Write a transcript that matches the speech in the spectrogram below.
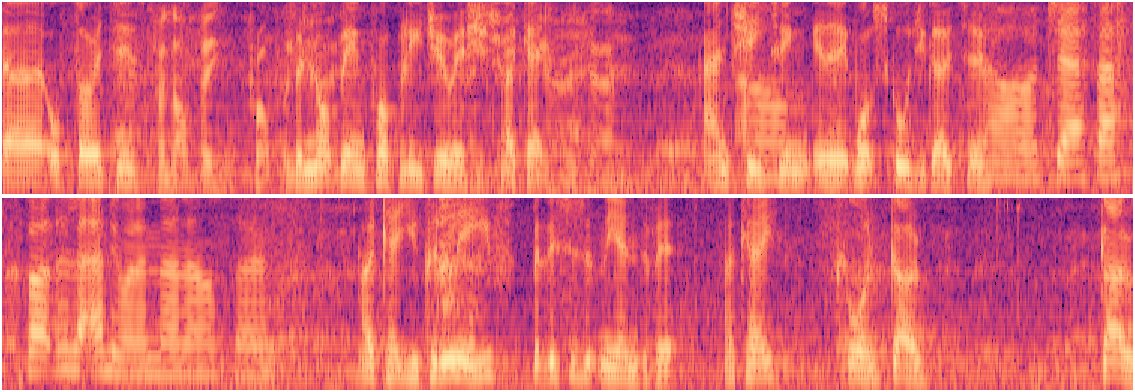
uh, authorities For not being properly for not Jewish being properly Jewish. and cheating Okay, in her exam. and cheating in it. What school do you go to? Oh, JFS. But they let anyone in there now, so. Okay, you can leave, but this isn't the end of it. Okay, go on, go, go.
